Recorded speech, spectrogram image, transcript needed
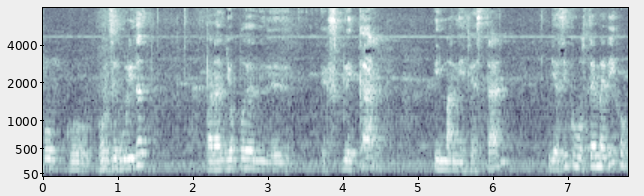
poco con seguridad para yo poder eh, explicar y manifestar. Y así como usted me dijo,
